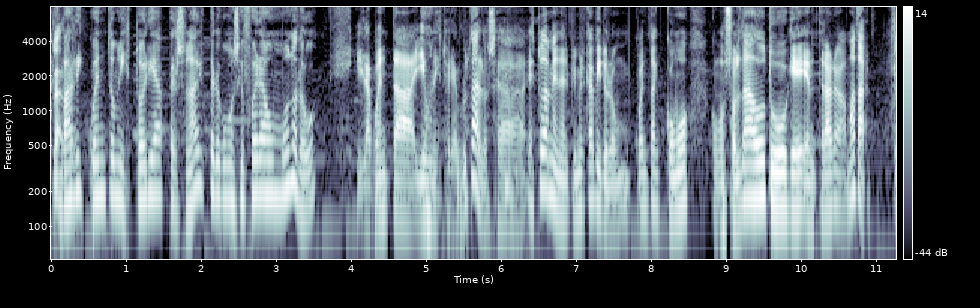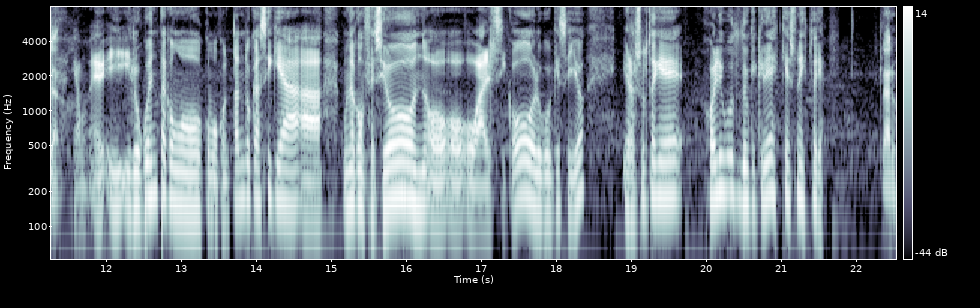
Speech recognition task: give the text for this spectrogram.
Claro. Barry cuenta una historia personal, pero como si fuera un monólogo. Y la cuenta, y es una historia brutal. O sea, Mm. esto también en el primer capítulo cuentan cómo, como soldado tuvo que entrar a matar. Claro. digamos, eh, y, y lo cuenta como, como contando casi que a, a una confesión o, o- o al psicólogo, qué sé yo. Y resulta que Hollywood lo que cree es que es una historia. Claro.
